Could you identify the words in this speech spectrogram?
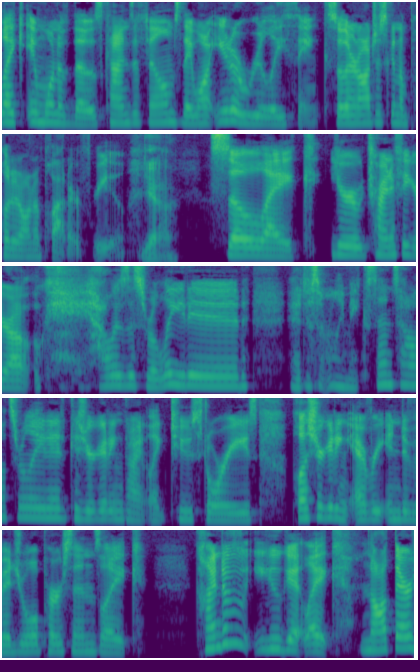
Like in one of those kinds of films, they want you to really think. So they're not just going to put it on a platter for you. yeah. So like you're trying to figure out, okay, how is this related? And it doesn't really make sense how it's related because you're getting kind of like two stories. Plus you're getting every individual person's like kind of you get like not their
